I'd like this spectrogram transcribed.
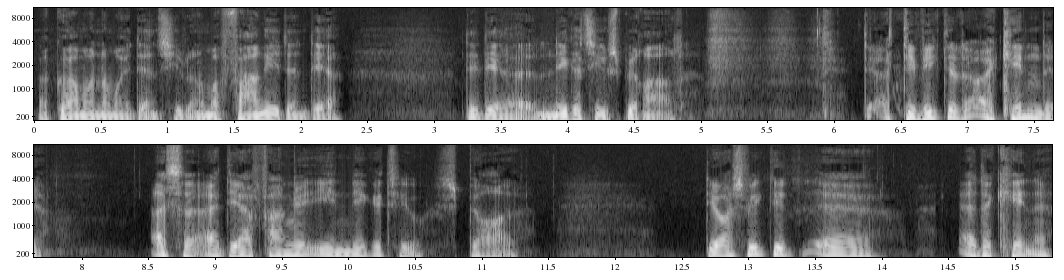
Hvad gør man, når man er i den situation? Når man fanger i den der, det der negativ spiral? Det, det er vigtigt at erkende det. Altså, at jeg er fanget i en negativ spiral det er også vigtigt øh, at erkende,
